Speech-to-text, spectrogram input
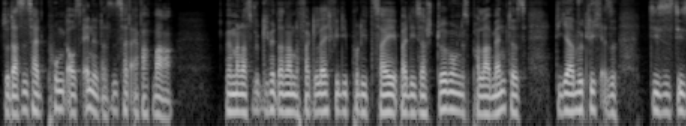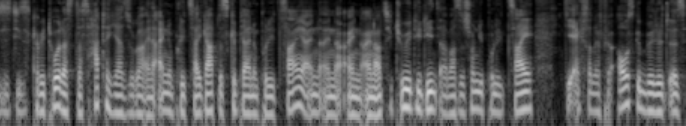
So, das ist halt Punkt aus Ende, das ist halt einfach wahr wenn man das wirklich miteinander vergleicht, wie die Polizei bei dieser Stürmung des Parlamentes, die ja wirklich, also dieses, dieses, dieses Kapitol, das, das hatte ja sogar eine eigene Polizei gehabt. Es gibt ja eine Polizei, eine, eine, eine, eine Art Security-Dienst, aber es ist schon die Polizei, die extra dafür ausgebildet ist,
